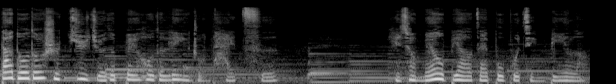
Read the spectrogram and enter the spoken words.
大多都是拒绝的背后的另一种台词，也就没有必要再步步紧逼了。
